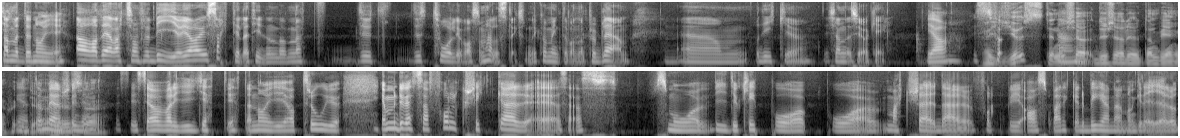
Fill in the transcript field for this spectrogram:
Jättenojig. ja det har varit som förbi och jag har ju sagt hela tiden att du, du tål ju vad som helst liksom. det kommer inte vara något problem. Ehm, och det gick ju, det kändes ju okej. Ja, Ja, Just det, Ja. kör, du körde utan benskydd. Utan benskydd, ja. det. Precis, jag har varit jätte, jättenojig. Jag tror ju, ja men du vet så här, folk skickar eh, så här, små videoklipp på, på matcher där folk blir avsparkade benen och grejer. Och,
